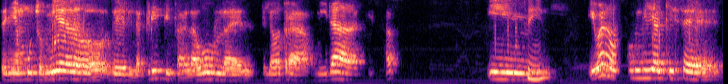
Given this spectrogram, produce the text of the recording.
tenía mucho miedo de la crítica, de la burla, de la otra mirada quizás. Y, y bueno, un día quise,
